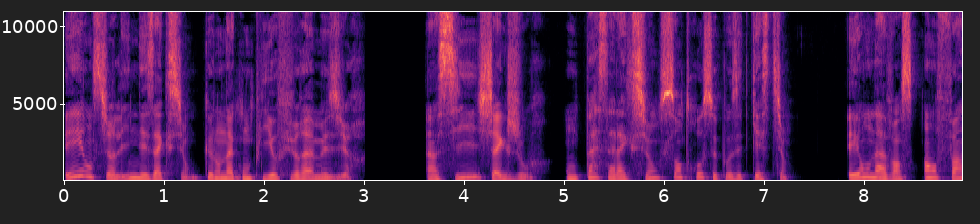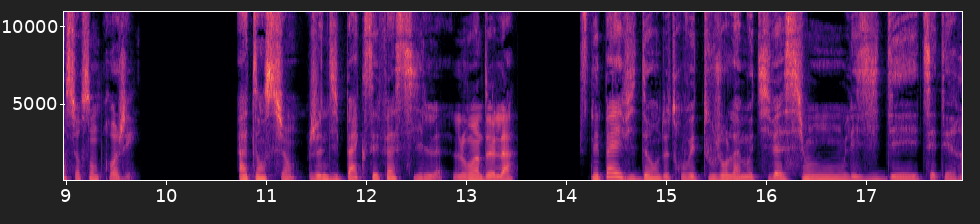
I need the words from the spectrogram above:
et on surligne les actions que l'on accomplit au fur et à mesure. Ainsi, chaque jour, on passe à l'action sans trop se poser de questions et on avance enfin sur son projet. Attention, je ne dis pas que c'est facile, loin de là. Ce n'est pas évident de trouver toujours la motivation, les idées, etc.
